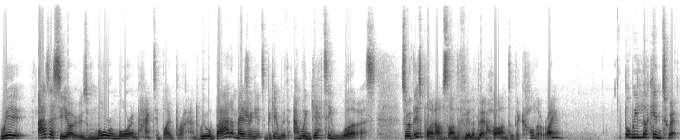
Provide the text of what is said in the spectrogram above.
We're, as SEOs, more and more impacted by brand. We were bad at measuring it to begin with, and we're getting worse. So at this point, I'm starting to feel a bit hot under the collar, right? But we look into it.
